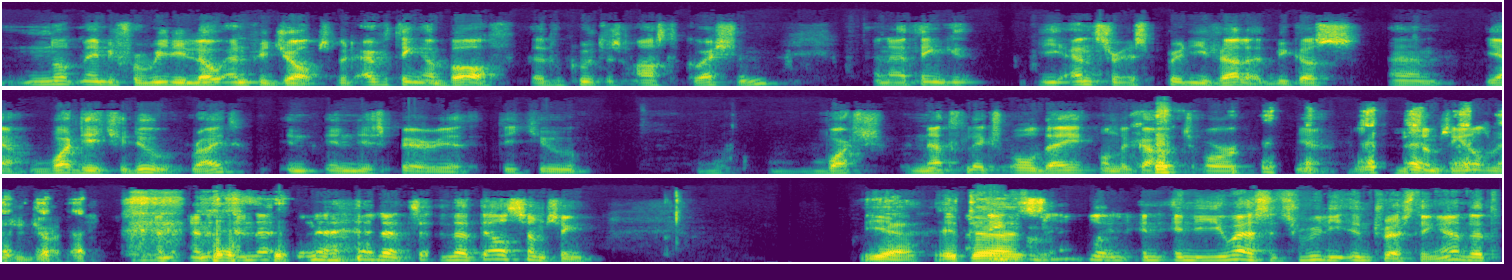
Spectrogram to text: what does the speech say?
not maybe for really low entry jobs, but everything above that recruiters ask the question. And I think the answer is pretty valid because, um, yeah, what did you do, right? In, in this period, did you watch Netflix all day on the couch or yeah, do something else with your job? And, and, and, that, and that, that tells something. Yeah, it does. Think, example, in, in, the US, it's really interesting eh, that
